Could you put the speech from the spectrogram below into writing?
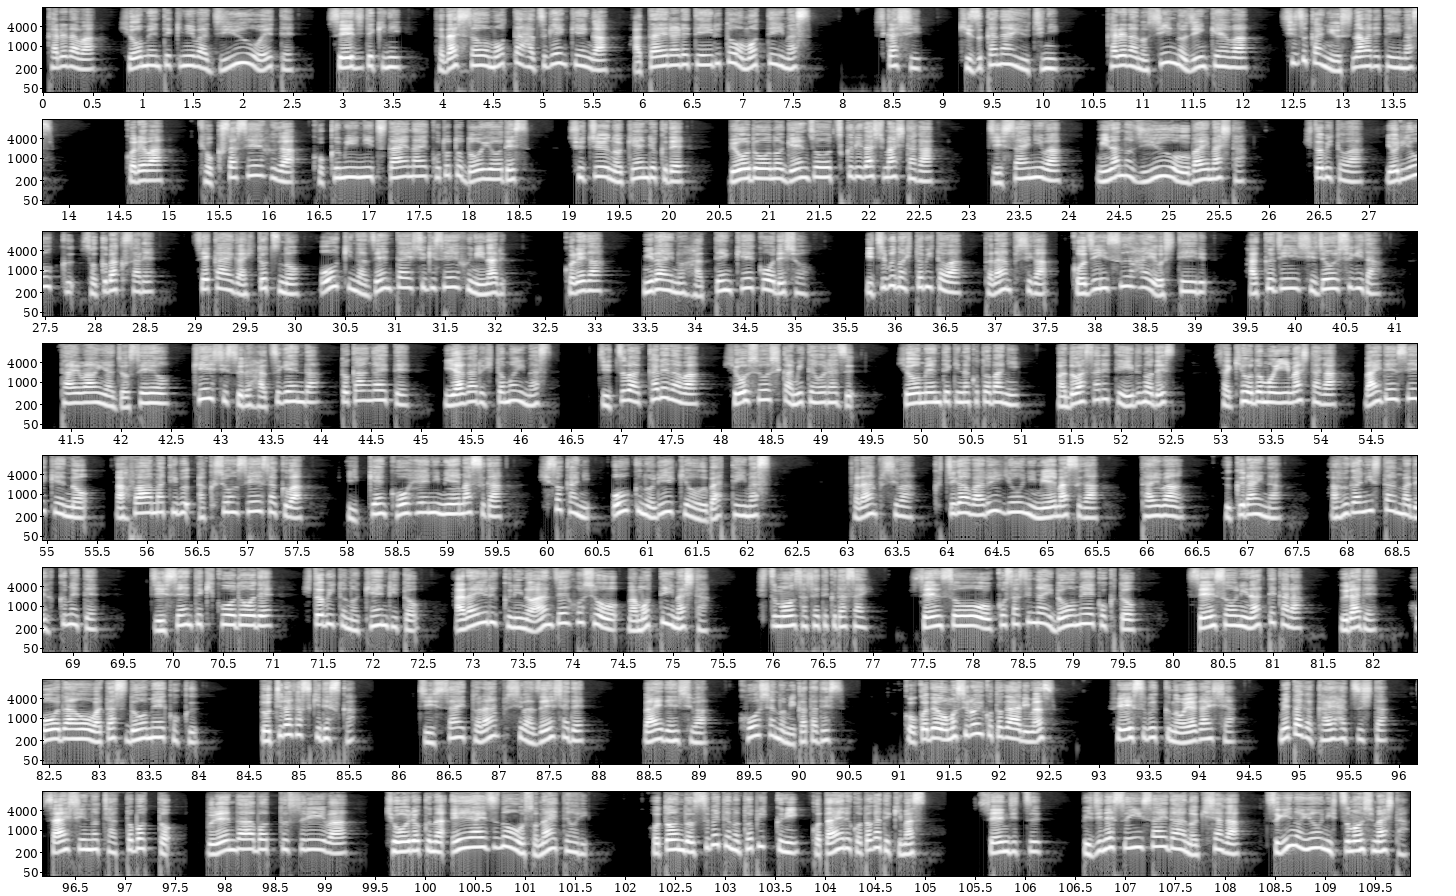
彼らは表面的には自由を得て政治的に正しさを持った発言権が与えられていると思っています。しかし気づかないうちに彼らの真の人権は静かに失われています。これは極左政府が国民に伝えないことと同様です。主中の権力で平等の現像を作り出しましたが、実際には皆の自由を奪いました。人々はより多く束縛され、世界が一つの大きな全体主義政府になる。これが未来の発展傾向でしょう。一部の人々はトランプ氏が個人崇拝をしている白人至上主義だ。台湾や女性を軽視する発言だと考えて嫌がる人もいます。実は彼らは表彰しか見ておらず、表面的な言葉に惑わされているのです。先ほども言いましたが、バイデン政権のアファーマティブアクション政策は一見公平に見えますが、密かに多くの利益を奪っています。トランプ氏は口が悪いように見えますが、台湾、ウクライナ、アフガニスタンまで含めて実践的行動で人々の権利とあらゆる国の安全保障を守っていました。質問させてください。戦争を起こさせない同盟国と戦争になってから裏で砲弾を渡す同盟国、どちらが好きですか？実際トランプ氏は前者で、バイデン氏は後者の味方です。ここで面白いことがあります。Facebook の親会社、メタが開発した最新のチャットボット、ブレンダーボット3は強力な AI 頭脳を備えており、ほとんどすべてのトピックに答えることができます。先日、ビジネスインサイダーの記者が次のように質問しました。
